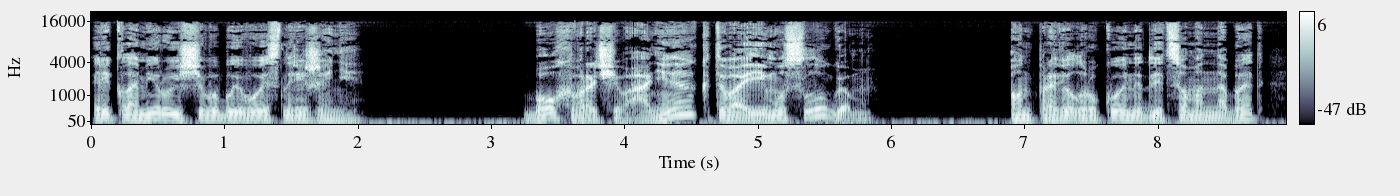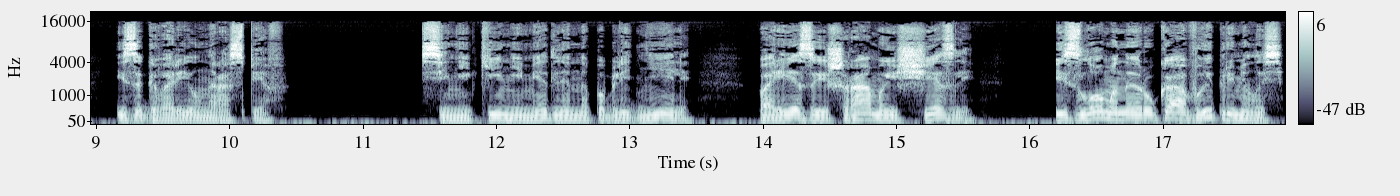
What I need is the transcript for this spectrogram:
рекламирующего боевое снаряжение. «Бог врачевания к твоим услугам!» Он провел рукой над лицом Аннабет и заговорил нараспев. Синяки немедленно побледнели, порезы и шрамы исчезли, изломанная рука выпрямилась,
